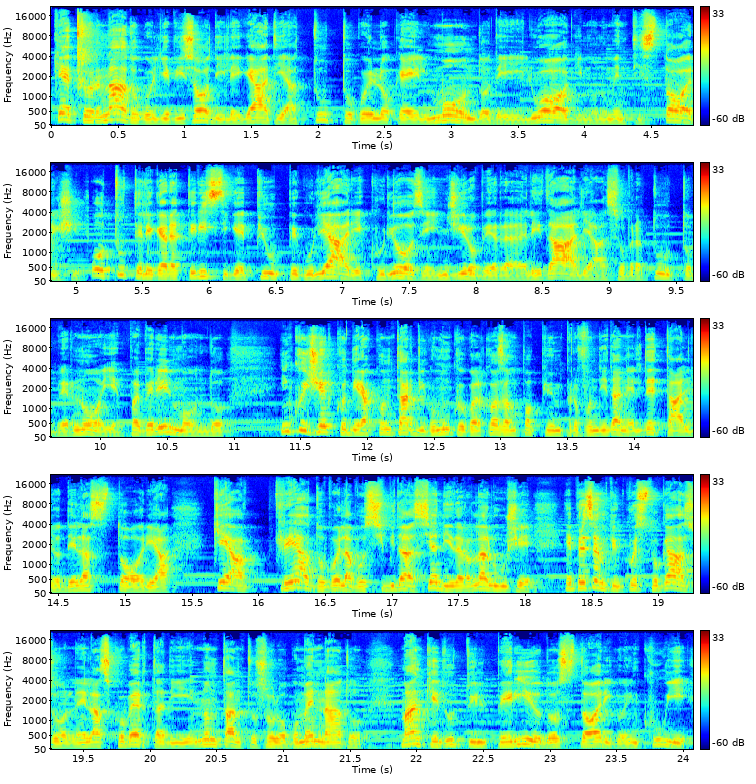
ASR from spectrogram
che è tornato con gli episodi legati a tutto quello che è il mondo dei luoghi, monumenti storici o tutte le caratteristiche più peculiari e curiose in giro per l'Italia, soprattutto per noi e poi per il mondo, in cui cerco di raccontarvi comunque qualcosa un po' più in profondità nel dettaglio della storia che ha creato poi la possibilità sia di dare la luce e per esempio in questo caso nella scoperta di non tanto solo come è nato, ma anche tutto il periodo storico in cui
